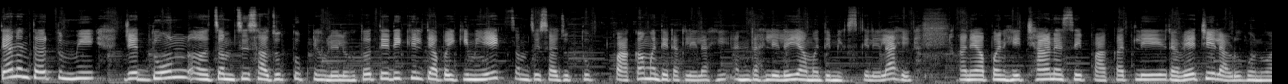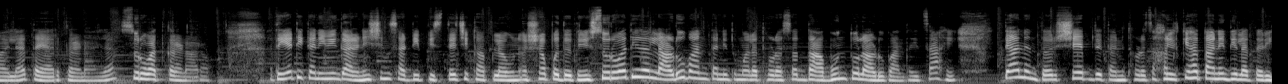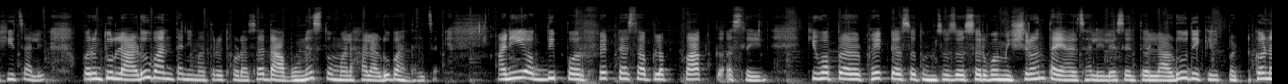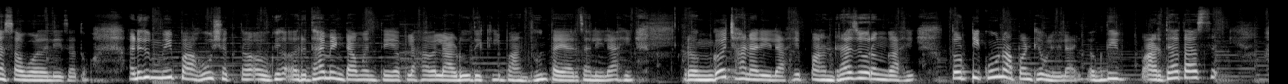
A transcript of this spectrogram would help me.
त्यानंतर तुम्ही जे दोन चमचे साजूक तूप ठेवलेलं होतं ते देखील त्यापैकी मी एक चमचे साजूक तूप पाकामध्ये टाकलेलं आहे आणि राहिलेलं यामध्ये मिक्स केलेलं आहे. आणि आपण हे छान असे पाकातले रव्याचे लाडू बनवायला तयार करण्याला सुरुवात करणार आहोत. आता या ठिकाणी मी गार्निशिंगसाठी पिस्त्याची काप लावून अशा पद्धतीने सुरुवातीला लाडू बांधताना तुम्हाला थोडासा दाबून तो लाडू बांधायचा आहे. त्यानंतर शेप देताना थोडासा हलक्या हाताने दिला तरीही चालेल. परंतु लाडू बांधताना मात्र थोडासा दाबूनच तुम्हाला हा लाडू बांधायचा आहे. आणि अगदी परफेक्ट असा आपला पाक असेल किंवा परफेक्ट असं तुमचं जर सर्व मिश्रण तयार झालेलं असेल तर लाडू देखील पटकन असा वळले जातो. आणि तुम्ही पाहू शकता अवघ्या अर्ध्या मिनटामध्ये आपला हा लाडू देखील बांधून तयार झालेला आहे. रंग छान आलेला आहे पांढरा जो रंग आहे तो टिकून आपण ठेवलेला आहे. अगदी अर्धा तास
